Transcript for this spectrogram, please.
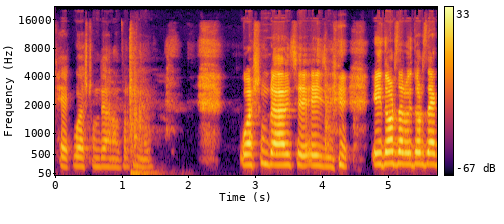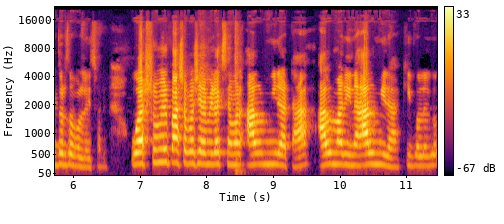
ঠেক ওয়াশরুম দেওয়ানোর দরকার নেই। ওয়াশরুমটা হচ্ছে এই যে, এই দরজার, ওই দরজা, এক দরজা বললেই চলে। ওয়াশরুমের পাশাপাশি আমি রাখছি আমার আলমিরাটা, আলমারি না, আলমিরা, কি বলে গো?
